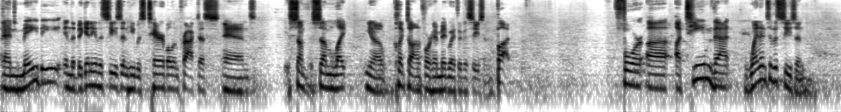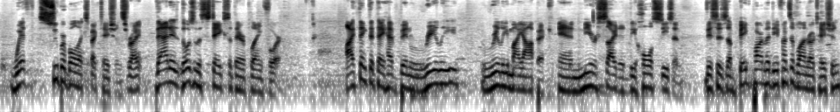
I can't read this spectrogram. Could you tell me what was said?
and maybe in the beginning of the season he was terrible in practice, and some some light you know clicked on for him midway through the season. But for uh, a team that went into the season with Super Bowl expectations, right? That is those are the stakes that they are playing for. I think that they have been really, really myopic and nearsighted the whole season. This is a big part of the defensive line rotation.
